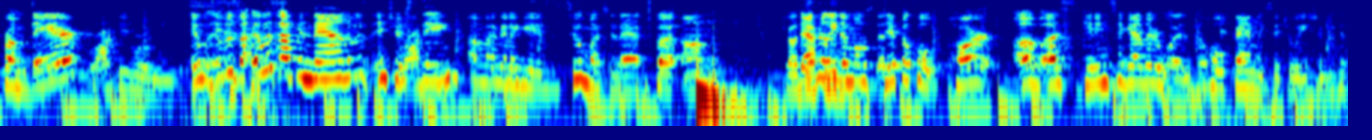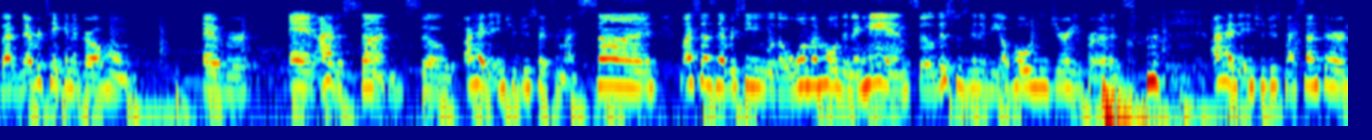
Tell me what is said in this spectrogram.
From there, Rocky road. it, was- it was it was up and down. It was interesting. Rocky. I'm not gonna get too much of that, but um, Y'all definitely the most that's- difficult part of us getting together was the whole family situation because I've never taken a girl home ever. And I have a son, so I had to introduce her to my son. My son's never seen me with a woman holding a hand, so this was gonna be a whole new journey for us. I had to introduce my son to her.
